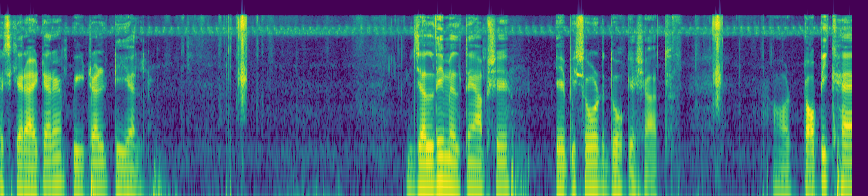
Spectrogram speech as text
इसके राइटर हैं पीटल टीएल जल्दी मिलते हैं आपसे एपिसोड दो के साथ। और टॉपिक है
